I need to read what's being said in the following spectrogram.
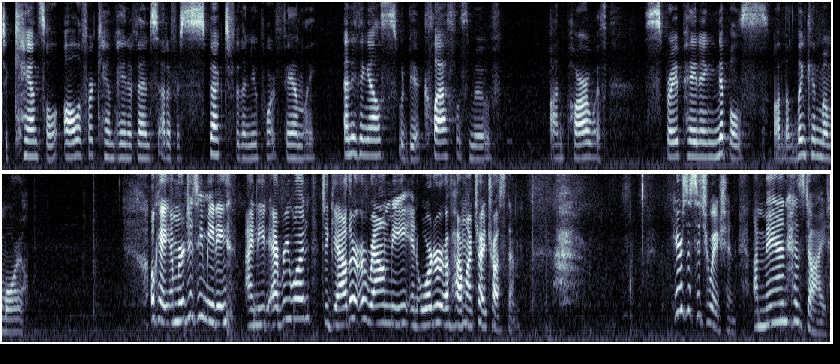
to cancel all of her campaign events out of respect for the Newport family. Anything else would be a classless move, on par with spray painting nipples on the Lincoln Memorial. Okay, emergency meeting. I need everyone to gather around me in order of how much I trust them. Here's the situation. A man has died,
